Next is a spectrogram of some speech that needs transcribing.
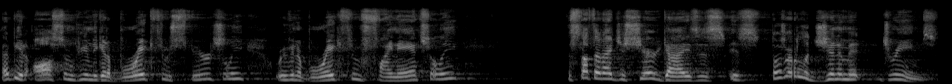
That'd be an awesome dream to get a breakthrough spiritually or even a breakthrough financially. The stuff that I just shared, guys, is, is those are legitimate dreams.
